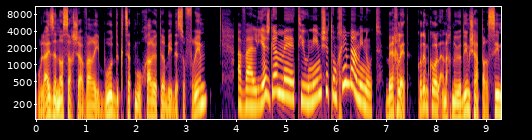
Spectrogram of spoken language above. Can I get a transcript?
אולי זה נוסח שעבר עיבוד קצת מאוחר יותר בידי סופרים? אבל יש גם uh, טיעונים שתומכים באמינות. בהחלט. קודם כל, אנחנו יודעים שהפרסים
